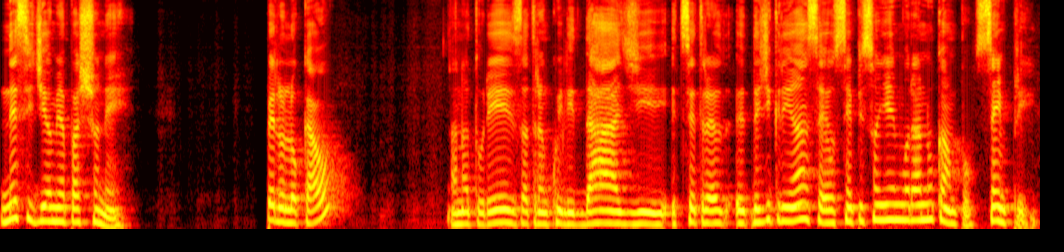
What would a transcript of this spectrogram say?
Nesse dia eu me apaixonei pelo local, a natureza, a tranquilidade, etc. Desde criança eu sempre sonhei em morar no campo, sempre.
